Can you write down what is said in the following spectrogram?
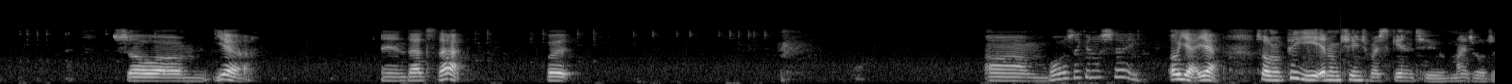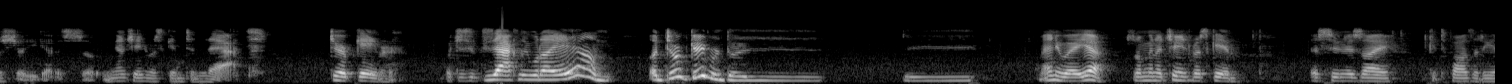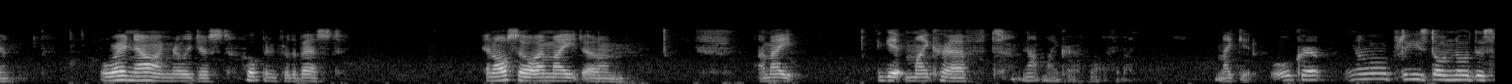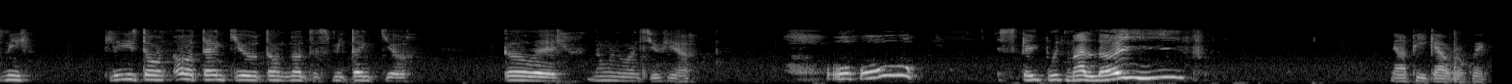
So um, yeah, and that's that. But um, what was I gonna say? Oh yeah, yeah. So I'm a piggy, and I'm changing my skin to. Might as well just show you guys. So I'm gonna change my skin to that. Derp Gamer, which is exactly what I am. A Derp Gamer day. day. Anyway, yeah. So I'm gonna change my skin as soon as I get to pause it again. Well, right now I'm really just hoping for the best. And also, I might, um, I might get Minecraft, not Minecraft Alpha. Might get, oh crap, no, please don't notice me. Please don't. Oh, thank you. Don't notice me. Thank you. Go away. No one wants you here. Ho ho! Escape with my life. Gonna peek out real quick.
